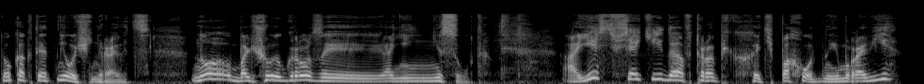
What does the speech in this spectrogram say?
то как-то это не очень нравится. Но большой угрозы они несут. А есть всякие, да, в тропиках эти походные муравьи, Э,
